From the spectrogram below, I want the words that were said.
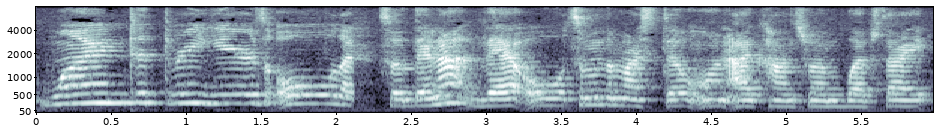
one to three years old so they're not that old some of them are still on icon swim website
